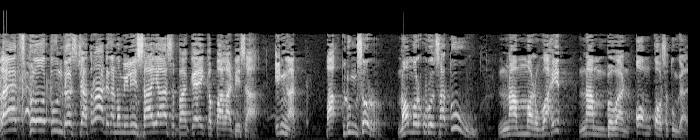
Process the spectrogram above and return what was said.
Let's go tunda sejahtera dengan memilih saya sebagai kepala desa. Ingat, Pak Klungsur, nomor urut satu, nomor wahid, number one, ongko setunggal.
